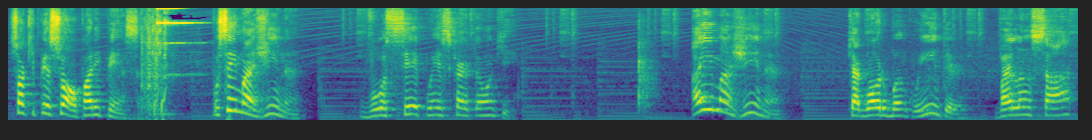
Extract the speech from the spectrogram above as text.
Só que, pessoal, para e pensa. Você imagina você com esse cartão aqui. Aí imagina que agora o Banco Inter vai lançar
